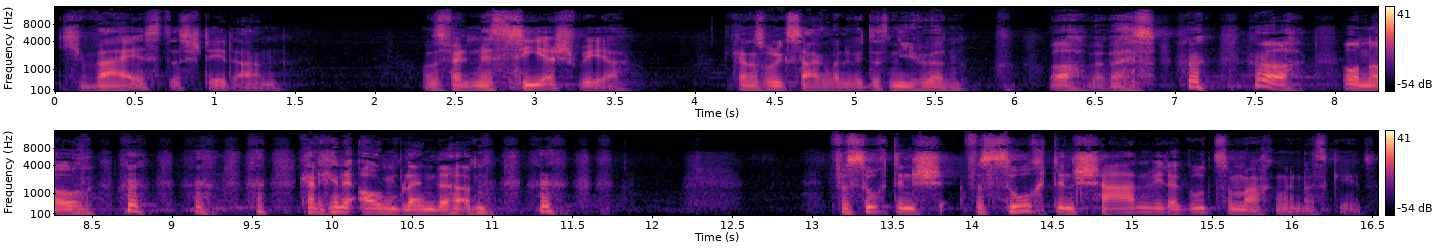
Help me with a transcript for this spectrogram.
Ich weiß, das steht an. Und es fällt mir sehr schwer. Ich kann das ruhig sagen, weil er wird das nie hören. Oh, wer weiß. Oh no. Kann ich eine Augenblende haben? Versuch den, versuch den Schaden wieder gut zu machen, wenn das geht.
